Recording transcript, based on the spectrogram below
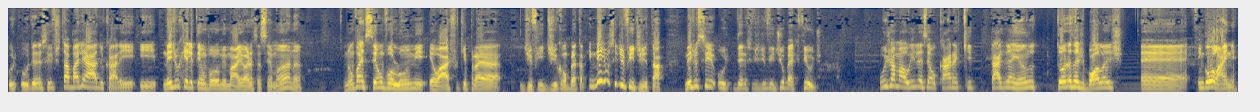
o, o Dennis Swift tá baleado, cara. E, e, mesmo que ele tenha um volume maior essa semana, não vai ser um volume, eu acho que para dividir completamente. E mesmo se dividir, tá? Mesmo se o Dennis dividir o backfield, o Jamal Williams é o cara que tá ganhando todas as bolas é, em goal line.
